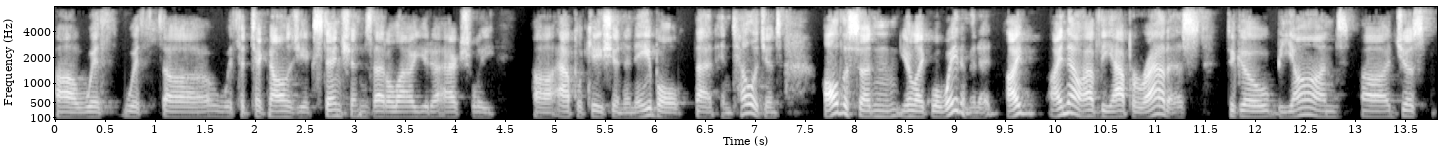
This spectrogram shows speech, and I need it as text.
uh, with with uh, with the technology extensions that allow you to actually uh, application enable that intelligence all of a sudden you're like, well, wait a minute. I, I now have the apparatus to go beyond uh, just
